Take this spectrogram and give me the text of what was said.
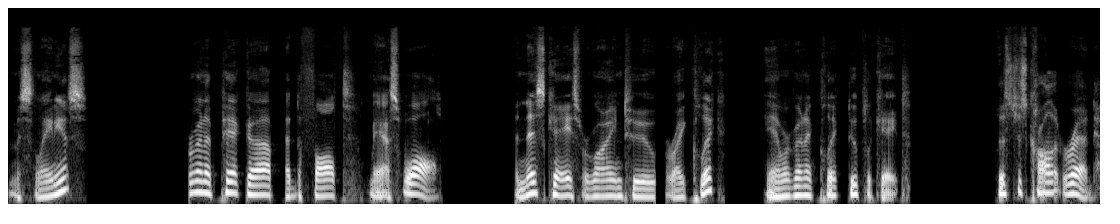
Miscellaneous. We're going to pick up a default mass wall. In this case, we're going to right click and we're going to click Duplicate. Let's just call it red.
